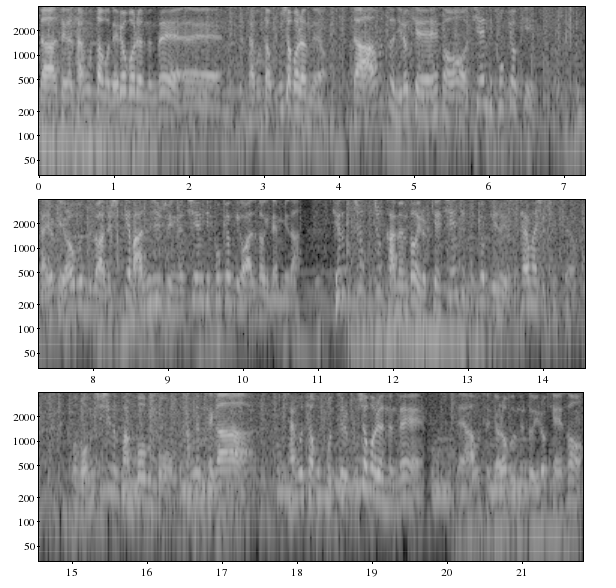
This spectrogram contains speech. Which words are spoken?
자 제가 잘못하고 내려버렸는데 에, 잘못하고 부셔버렸네요. 자 아무튼 이렇게 해서 TNT 폭격기. 자 이렇게 여러분들도 아주 쉽게 만드실 수 있는 TNT 폭격기가 완성이 됩니다. 계속 쭉쭉 가면서 이렇게 TNT 폭격기를 이렇게 사용하실 수 있어요. 뭐 멈추시는 방법은 뭐 방금 제가 잘못하고 보트를 부셔버렸는데 네, 아무튼 여러분들도 이렇게 해서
